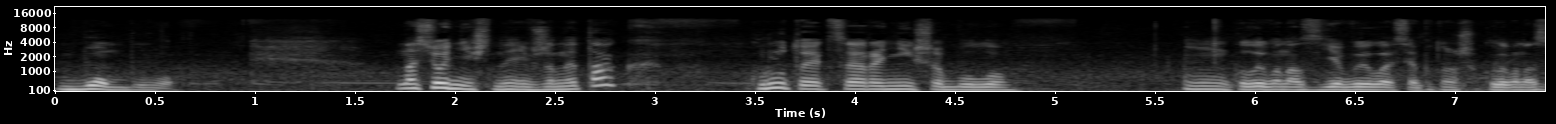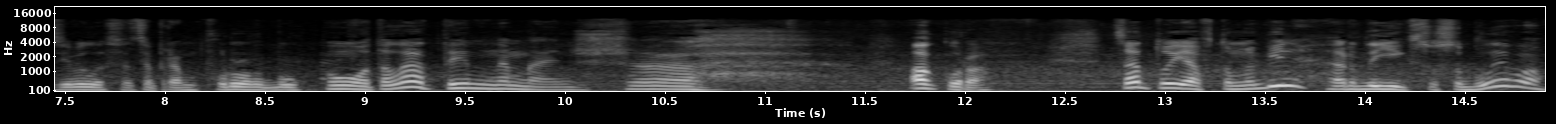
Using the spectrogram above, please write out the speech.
бомбово. На сьогоднішній день вже не так круто, як це раніше було. Коли вона з'явилася, тому що коли вона з'явилася, це прям фурор був. От, але тим не менш. е, Акура. Це той автомобіль, RDX особливо,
